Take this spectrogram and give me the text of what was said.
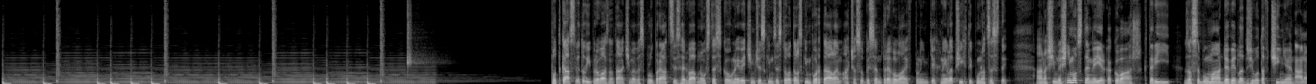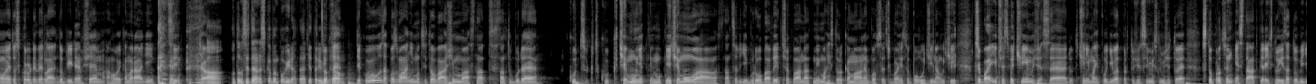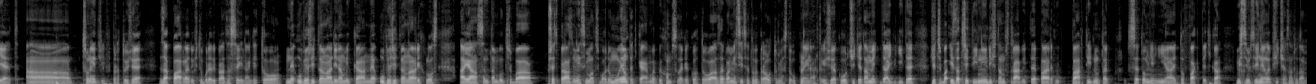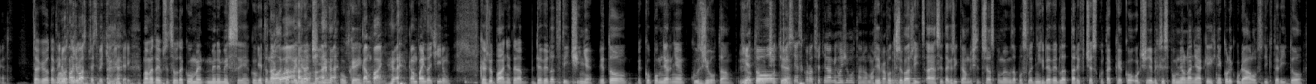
Podcast Světový pro vás natáčíme ve spolupráci s Hedvábnou stezkou, největším českým cestovatelským portálem a časopisem Travel Life plným těch nejlepších typů na cesty. A naším dnešním hostem je Jirka Kovář, který za sebou má 9 let života v Číně. Ano, je to skoro 9 let. Dobrý den všem, ahoj kamarádi. Chci. Čau. A o tom si teda dneska budeme povídat. Já tě tady Dobře, vítám. děkuji za pozvání, moc si to vážím a snad, snad to bude k, k, k čemu, něk, k něčemu a snad se lidi budou bavit třeba nad mýma historkama nebo se třeba něco poučí, naučí. Třeba i přesvědčím, že se dotčení mají podívat, protože si myslím, že to je stoprocentně stát, který stojí za to vidět a co nejdřív, protože za pár let už to bude vypadat zase jinak. Je to neuvěřitelná dynamika, neuvěřitelná rychlost a já jsem tam byl třeba přes prázdniny jsem měl třeba domů, jenom teďka, bychom se tak jako to a za dva měsíce to vypadalo to město úplně jinak. Takže jako určitě tam jeďte, ať vidíte, že třeba i za tři týdny, když tam strávíte pár, pár týdnů, tak se to mění a je to fakt teďka, myslím si, nejlepší čas na to tam jet. Tak jo, tak, tak doufám, tady, že vás přesvědčím některý. máme tady před sebou takovou mini misi, jako je to nalákat taková, lidi na Čínu. Okay. Kampaň, kampaň za Čínu. Každopádně teda 9 let v té Číně, je to jako poměrně kus života. Že je to, to určitě přesně skoro třetina mého života, no, máš Je pravdu. potřeba říct, a já si tak říkám, když si třeba vzpomenu za posledních 9 let tady v Česku, tak jako určitě bych si vzpomněl na nějakých několik událostí, které to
